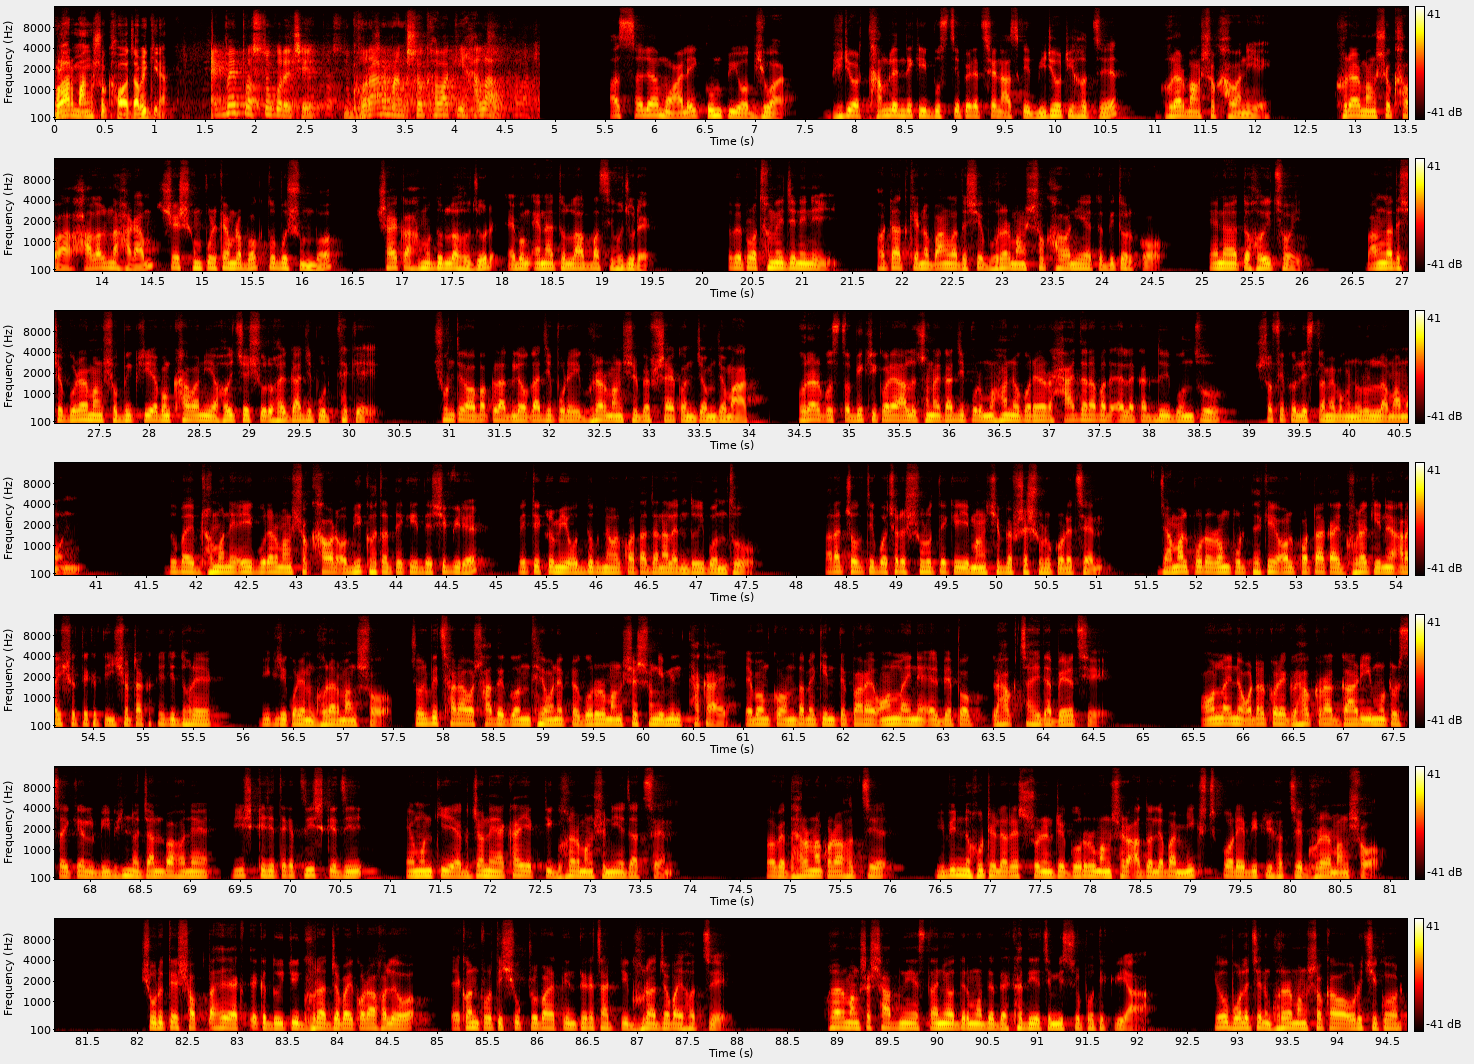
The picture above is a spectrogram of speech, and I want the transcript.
ঘোড়ার মাংস খাওয়া যাবে কিনা? এক ভাই প্রশ্ন করেছে ঘোড়ার মাংস খাওয়া কি হালাল? আসসালামু আলাইকুম প্রিয় ভিউয়ার। ভিডিওর থামলেন দেখেই বুঝতে পেরেছেন আজকের ভিডিওটি হচ্ছে ঘোড়ার মাংস খাওয়া নিয়ে। ঘোড়ার মাংস খাওয়া হালাল না হারাম সে সম্পর্কে আমরা বক্তব্য শুনব শায়েক আহমদুল্লাহ হুজুর এবং এনায়তুল্লাহ আব্বাসী হুজুরের। তবে প্রথমে জেনে নেই হঠাৎ কেন বাংলাদেশে ঘোড়ার মাংস খাওয়া নিয়ে এত বিতর্ক? এন এত হইচই। বাংলাদেশে ঘোড়ার মাংস বিক্রি এবং খাওয়া নিয়ে হইচই শুরু হয় গাজীপুর থেকে। শুনতে অবাক লাগলেও গাজীপুরে এই ঘোড়ার মাংসের ব্যবসা এখন জমজমাট। ঘোড়ার গোস্ত বিক্রি করে আলোচনায় গাজীপুর মহানগরের হায়দ্রাবাদ এলাকার দুই বন্ধু, শফিকুল ইসলাম এবং নুরুল্লাহ মামুন। দুবাই ভ্রমণে এই ঘোড়ার মাংস খাওয়ার অভিজ্ঞতা থেকে দেশে ফিরে ব্যতিক্রমী উদ্যোগ নেওয়ার কথা জানালেন দুই বন্ধু। তারা চলতি বছরের শুরু থেকে এই মাংসের ব্যবসা শুরু করেছেন। জামালপুর ও রংপুর থেকে অল্প টাকায় ঘোড়া কিনে আড়াইশো থেকে তিনশো টাকা কেজি ধরে বিক্রি করেন ঘোড়ার মাংস। চর্বি ছাড়াও স্বাদে গন্ধে অনেকটা গরুর মাংসের সঙ্গে মিল থাকায় এবং কম দামে কিনতে পারায় অনলাইনে এর ব্যাপক গ্রাহক চাহিদা বেড়েছে। অনলাইনে অর্ডার করে গ্রাহকরা গাড়ি, মোটরসাইকেল, বিভিন্ন যানবাহনে বিশ কেজি থেকে ত্রিশ কেজি, এমনকি একজনে একাই একটি ঘোড়ার মাংস নিয়ে যাচ্ছেন। তবে ধারণা করা হচ্ছে, বিভিন্ন হোটেল রেস্টুরেন্টে গরুর মাংসের আদলে বা মিক্সড করে বিক্রি হচ্ছে ঘোড়ার মাংস। শুরুতে সপ্তাহে এক থেকে দুইটি ঘোড়া জবাই করা হলেও এখন প্রতি শুক্রবার তিন থেকে চারটি ঘোড়া জবাই হচ্ছে। ঘোড়ার মাংসের স্বাদ নিয়ে স্থানীয়দের মধ্যে দেখা দিয়েছে মিশ্র প্রতিক্রিয়া। কেউ বলেছেন ঘোড়ার মাংস খাওয়া অরুচিকর,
